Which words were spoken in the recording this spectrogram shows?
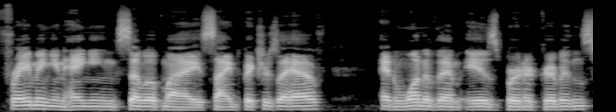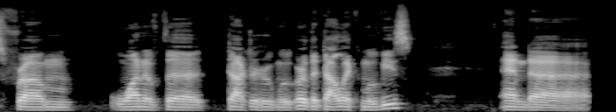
framing and hanging some of my signed pictures I have, and one of them is Bernard Cribbins from one of the Doctor Who mo- or the Dalek movies, and uh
